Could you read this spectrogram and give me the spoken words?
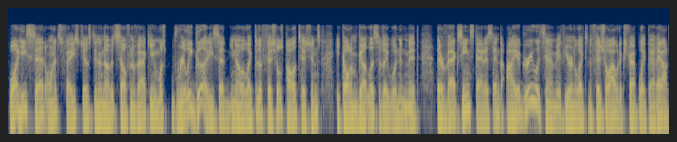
what he said on its face, just in and of itself in a vacuum, was really good. He said, you know, elected officials, politicians, he called them gutless if they wouldn't admit their vaccine status. And I agree with him. If you're an elected official, I would extrapolate that out.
